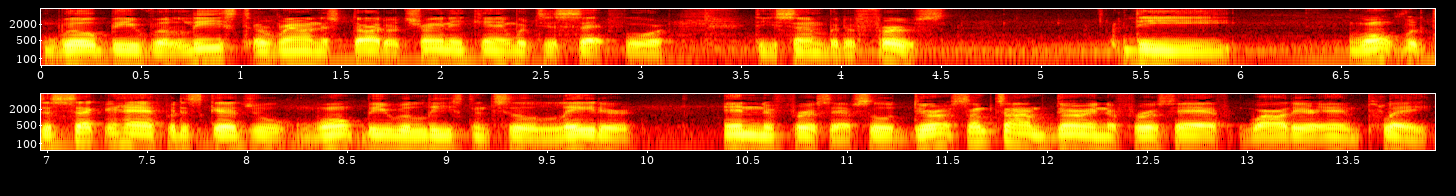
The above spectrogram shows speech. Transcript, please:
will be released around the start of training camp, which is set for December the first. The won't the second half of the schedule won't be released until later in the first half. So during sometime during the first half, while they're in play,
